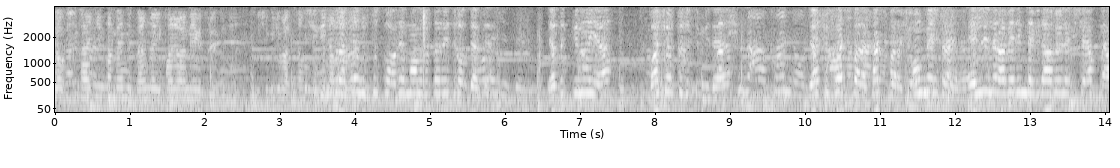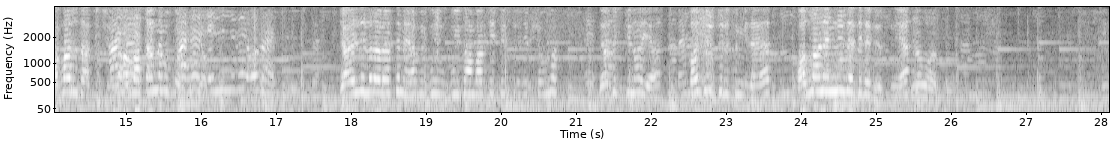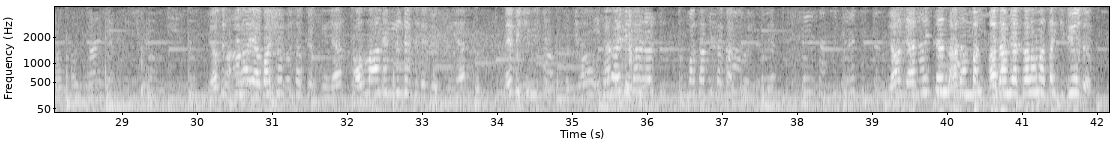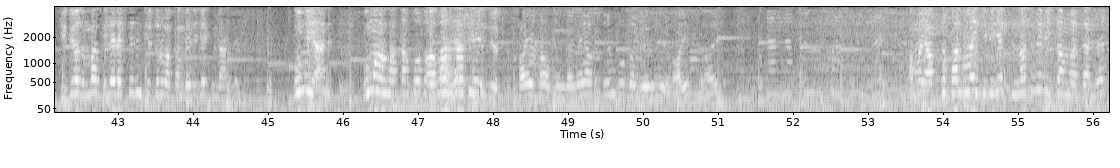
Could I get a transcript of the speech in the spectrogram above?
Yok şikayetçiysen ben, ben de ifade vermeye götürüyor beni ya. İşi gücü bıraksam İşi gücü bırakacağız hırsız kovalıyor malımızda rezil olacağız yani. Yazık günah ya. Başörtülüsün bir de ya. Bak şunu alsan ne olur? Ya şu kaç para kaç para şu 15 lira 50 lira vereyim de bir daha böyle bir şey yapma Allah rızası için Aynen. Allah'tan da mı korkuyorsun Aynen ya? 50 lirayı o versin size. Ya 50 lira versene ya bu, bu, bu yüzden vazgeçtiğin sürece bir şey olmaz ki. Yazık günah ya. Başörtülüsün bir de ya. Allah'ın emrini rezil ediyorsun ya. Ne var? Yazık günah ya başörtü takıyorsun ya. Allah'ın emrini rezil ediyorsun ya. Ne biçim insansın ya. Her ay bir tane hırsız vakasıyla karşılaşıyoruz ya. Ya gerçekten de adam bak adam yakalamasa gidiyordu. Gidiyordum bak bilerek dedim ki dur bakalım verecek mi vermedi. Bu mu yani? Bu mu Allah'tan korku? Allah rızası şey diyorsun. Kayıt altında ne yaptığın burada görünüyor. Ayıptır ayıp. Ama yaptığın farkında gideceksin. Nasıl bir vicdan var sende?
